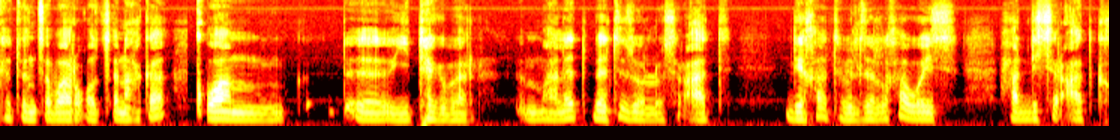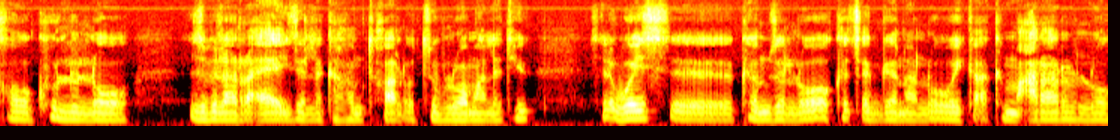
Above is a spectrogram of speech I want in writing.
ከተንጸባርቆ ዝጸናሕካ ቅዋም ይተግበር ማለት በቲ ዘሎ ስርዓት ዲኻ ትብል ዘለኻ ወይስ ሓድሽ ስርዓት ክኸ ክህሉ ኣለዎ ዝብል ኣረኣእያ እዩ ዘለካ ከምቲ ካልኦት ዝብልዎ ማለት እዩ ስለ ወይስ ከም ዘለዎ ክጽገን ኣለዎ ወይ ከኣ ክመዓራረ ኣለዎ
